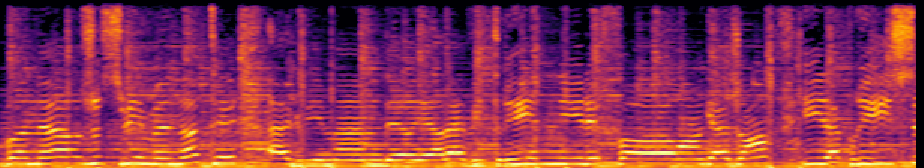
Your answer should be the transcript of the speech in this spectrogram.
Bonheur. Je suis menotté à lui-même derrière la vitrine. Il est fort engageant, il a pris ce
